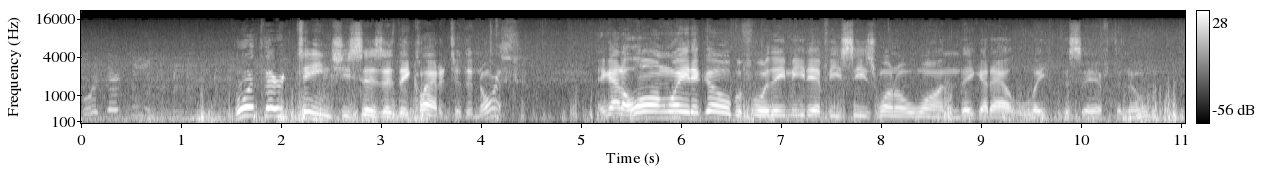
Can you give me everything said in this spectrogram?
Four thirteen. 413, she says, as they clatter to the north. They got a long way to go before they meet FEC's 101. They got out late this afternoon.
